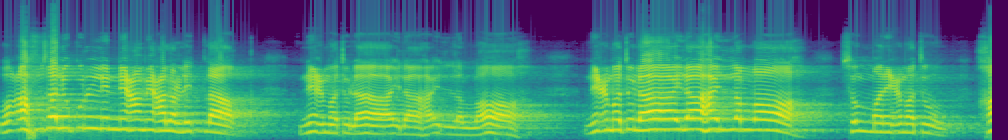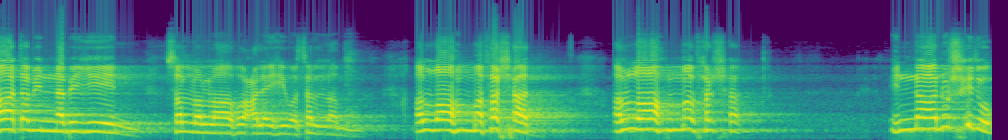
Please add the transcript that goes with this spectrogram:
وأفضل كل النعم على الإطلاق. نعمة لا إله إلا الله. نعمة لا إله إلا الله. ثم نعمة خاتم النبيين صلى الله عليه وسلم. اللهم فاشهد. اللهم فاشهد. إنا نشهدك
